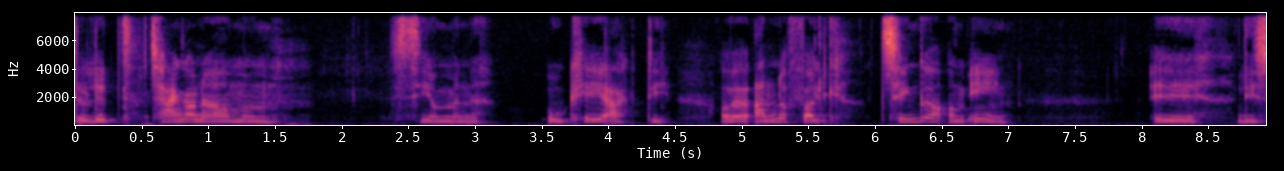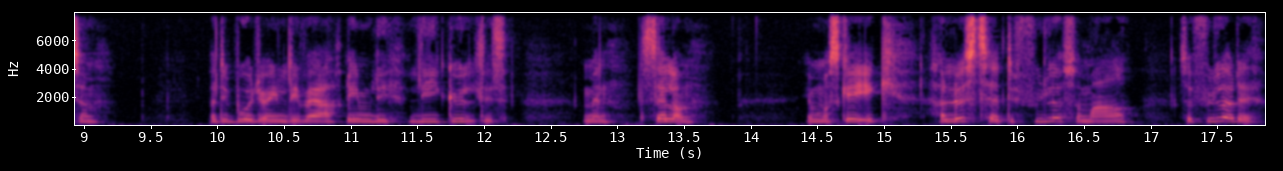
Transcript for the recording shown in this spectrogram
det er jo lidt tankerne om, om siger man er okay-agtig, og hvad andre folk tænker om en. Øh, ligesom. Og det burde jo egentlig være rimelig ligegyldigt. Men selvom jeg måske ikke har lyst til, at det fylder så meget, så fylder det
